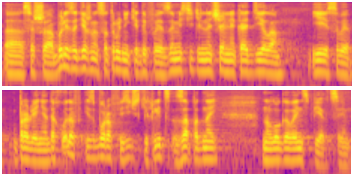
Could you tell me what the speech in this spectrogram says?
США были задержаны сотрудники ДФС, заместитель начальника отдела ЕСВ Управления доходов и сборов физических лиц Западной налоговой инспекции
